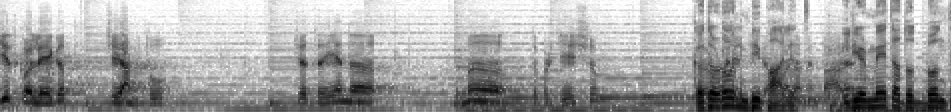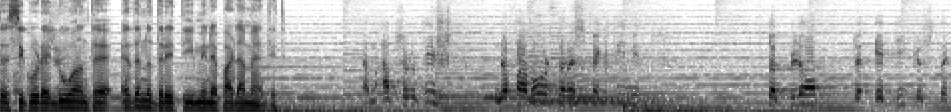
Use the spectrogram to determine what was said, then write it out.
gjithë kolegët që janë këtu që të jenë më të përgjegjshëm. Këtë rol mbi palët, Ilir Meta do të bënte sikur e luante edhe në drejtimin e parlamentit. Jam absolutisht në favor të respektimit të plotë të etikës dhe...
